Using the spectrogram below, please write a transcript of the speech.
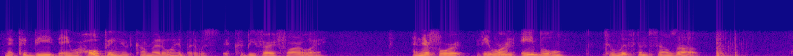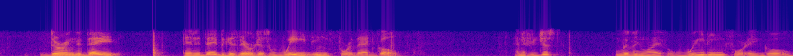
And it could be they were hoping it would come right away, but it was it could be very far away, and therefore they weren't able to lift themselves up during the day, day to day, because they were just waiting for that goal. And if you're just living life waiting for a goal,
